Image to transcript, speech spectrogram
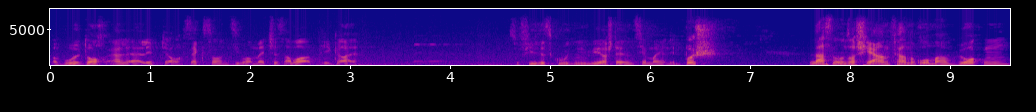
Obwohl doch, er erlebt ja auch 6er und 7er Matches, aber egal. Zu viel des Guten, wir stellen uns hier mal in den Busch. Lassen unser Scherenfernrohr mal wirken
